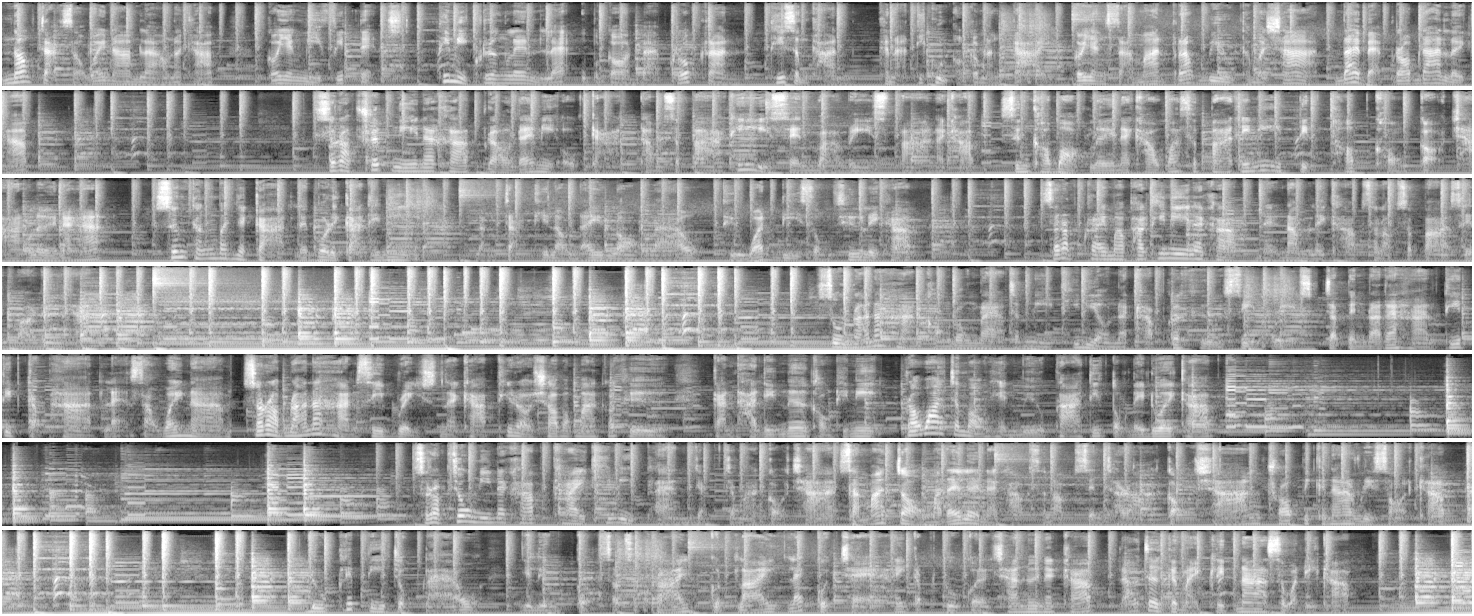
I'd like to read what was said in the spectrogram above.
นอกจากสระว่ายน้ำแล้วนะครับ ก็ยังมีฟิตเนสที่มีเครื่องเล่นและอุปกรณ์แบบครบครัน ที่สำคัญขณะที่คุณออกกำลังกาย ก็ยังสามารถรับวิวธรรมชาติได้แบบรอบด้านเลยครับสำหรับทริปนี้นะครับ เราได้มีโอกาสทำสปาที่เซนวารีสปานะครับ ซึ่งเขาบอกเลยนะครับว่าสปาที่นี่ติดท็อปของเกาะช้างเลยนะฮะ ซึ่งทั้งบรรยากาศและบริการที่นี่ หลังจากที่เราได้ลองแล้ว ถือว่าดีสมชื่อเลยครับ สำหรับใครมาพักที่นี่นะครับ แนะนำเลยครับสำหรับสปาเซนวารีฮะส่วนร้านอาหารของโรงแรมจะมีที่เดียวนะครับ ก็คือ Sea Breeze จะเป็นร้านอาหารที่ติดกับหาดและสระว่ายน้ำสำหรับร้านอาหาร Sea Breeze นะครับ ที่เราชอบมากๆก็คือ การทานดินเนอร์ของที่นี่ เพราะว่าจะมองเห็นวิวพระอาทิตย์ตกได้ด้วยครับ สำหรับช่วงนี้นะครับ ใครที่มีแพลนอยากจะมาเกาะช้าง สามารถจองมาได้เลยนะครับสำหรับเซนทราเกาะช้าง Tropicana Resort ครับ ดูคลิปนี้จบแล้ว อย่าลืมกด subscribe กดไลค์และกดแชร์ให้กับตูคอลเลกชันด้วยนะครับ แล้วเจอกันใหม่คลิปหน้าสวัสดีครับ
